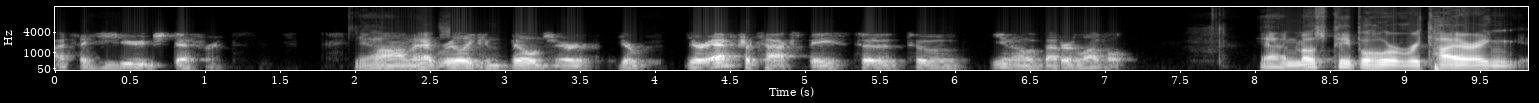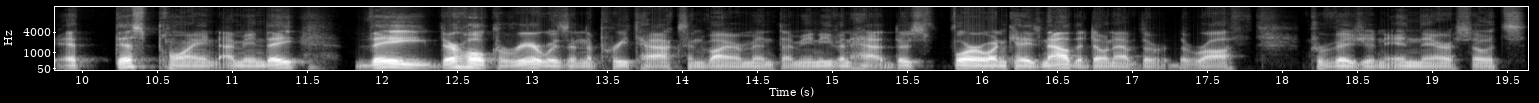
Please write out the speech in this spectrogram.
that's a mm-hmm. huge difference. Yeah, um, and it really can build your your your after tax base to to you know a better level. Yeah, and most people who are retiring at this point, I mean, they they their whole career was in the pre-tax environment. I mean, even had there's 401ks now that don't have the the Roth provision in there. So it's,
